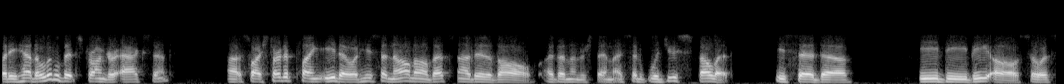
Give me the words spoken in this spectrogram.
but he had a little bit stronger accent. Uh, so I started playing Edo, and he said, "No, no, that's not it at all. I don't understand." I said, "Would you spell it?" he said uh, EDBO, so it's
